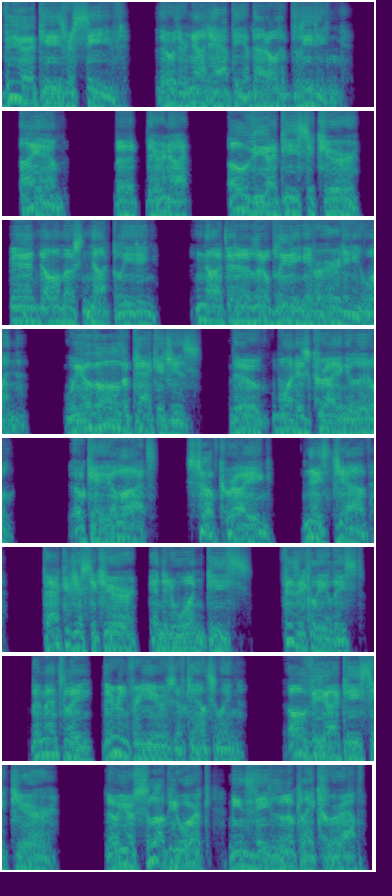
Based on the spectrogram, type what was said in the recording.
VIPs received, though they're not happy about all the bleeding. I am, but they're not. All VIPs secure and almost not bleeding. Not that a little bleeding ever hurt anyone. We have all the packages, though one is crying a little. Okay, a lot. Stop crying. Nice job. Package is secure and in one piece. Physically, at least. But mentally, they're in for years of counseling. All VIPs secure. Though your sloppy work means they look like crap.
